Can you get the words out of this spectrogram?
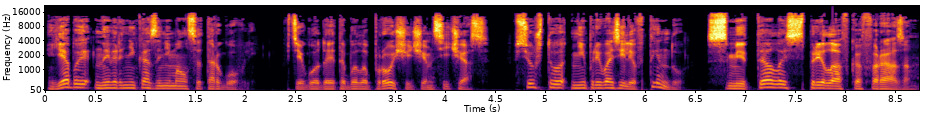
я бы наверняка занимался торговлей. В те годы это было проще, чем сейчас. Все, что не привозили в Тынду, сметалось с прилавков разом.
